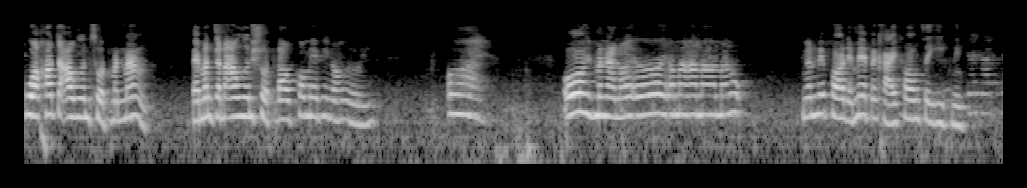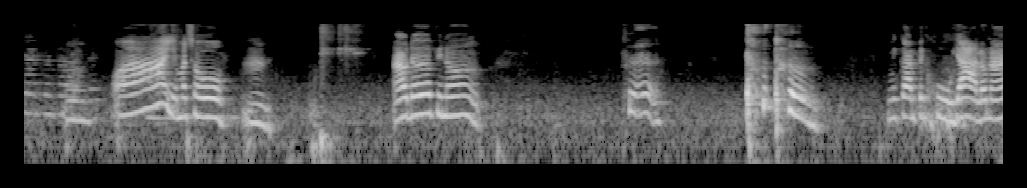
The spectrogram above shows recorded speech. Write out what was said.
กลัวเขาจะเอาเงินสดมันมั่ง แต่มันจะมาเอาเงินสดเราพ่อแม่พี่น้องเอ๋ยโอ้ย โอ้ยมันน่าน้อยเอ้ยเอามาเอามาเอามาลูกเงินไม่พอเดี๋ยวแม่ไปขายทองใส่อีกนี่อืมว้ายอย่ามาโชว์อืมเอาเด้อพี่น้อง มีการไปขู่ญาติแล้วนะ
